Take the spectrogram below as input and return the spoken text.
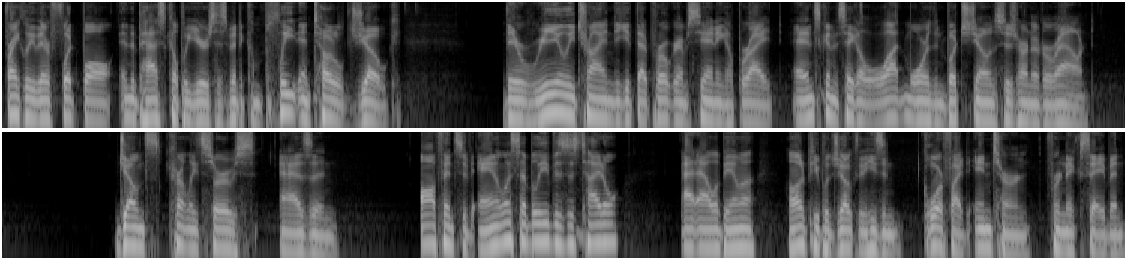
frankly, their football in the past couple years has been a complete and total joke. They're really trying to get that program standing up right, and it's going to take a lot more than Butch Jones to turn it around. Jones currently serves as an offensive analyst, I believe is his title at Alabama. A lot of people joke that he's a glorified intern for Nick Saban.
